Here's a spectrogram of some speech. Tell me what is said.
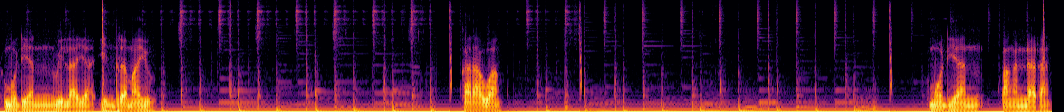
Kemudian wilayah Indramayu. Karawang. Kemudian Pangandaran.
